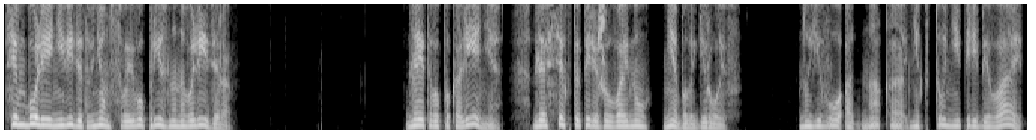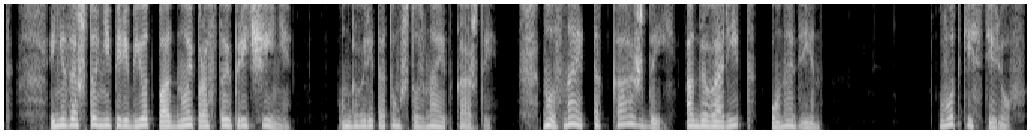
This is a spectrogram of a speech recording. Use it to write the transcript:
тем более не видят в нем своего признанного лидера. Для этого поколения, для всех, кто пережил войну, не было героев. Но его, однако, никто не перебивает и ни за что не перебьет по одной простой причине. Он говорит о том, что знает каждый. Но знает так каждый, а говорит он один. Вот Кистерев,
